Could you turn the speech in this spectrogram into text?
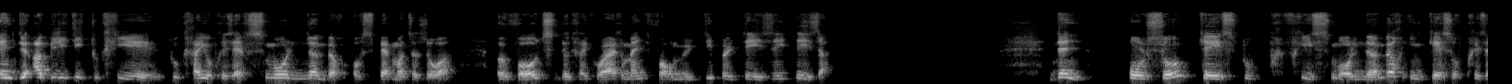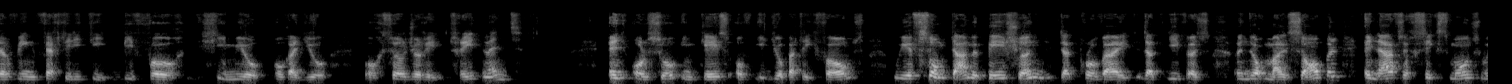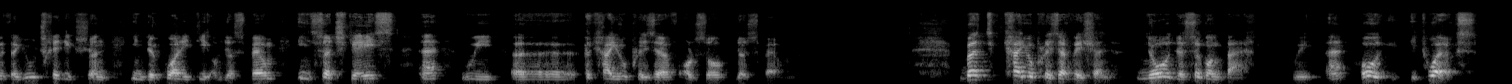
and the ability to create, to cryopreserve small number of spermatozoa avoids the requirement for multiple TESE, TESA. Then also case to freeze small number in case of preserving fertility before chemio or radio or surgery treatment. And also in case of idiopathic forms, we have sometimes a patient that provide, that give us a normal sample, and after six months with a huge reduction in the quality of the sperm, in such case, uh, we uh, cryopreserve also the sperm. But cryopreservation, know the second part, we, uh, it works.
